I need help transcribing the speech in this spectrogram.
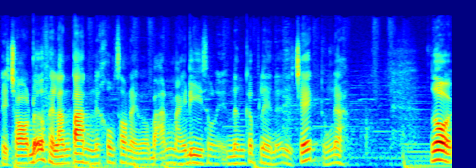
để cho đỡ phải lăn tăn nếu không sau này mà bán máy đi xong lại nâng cấp lên nữa thì chết đúng nào? Rồi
